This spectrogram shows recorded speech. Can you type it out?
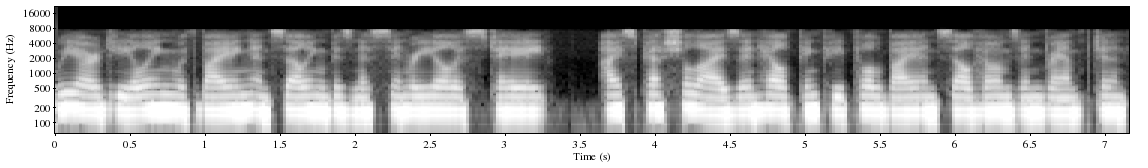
We are dealing with buying and selling business in real estate. I specialize in helping people buy and sell homes in Brampton,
